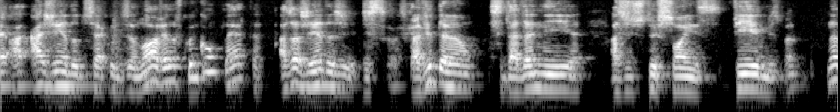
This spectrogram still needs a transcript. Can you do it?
a agenda do século XIX ela ficou incompleta. As agendas de, de escravidão, cidadania, as instituições firmes, né?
